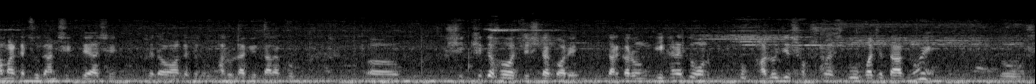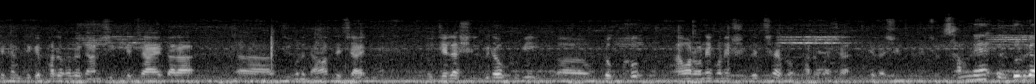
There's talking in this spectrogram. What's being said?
আমার কাছেও গান শিখতে আসে, সেটাও আমার কাছে খুব ভালো লাগে। তারা খুব শিক্ষিত হওয়ার চেষ্টা করে। তার কারণ এখানে তো খুব ভালো যে সবসময় স্কোপ আছে তা নয়। তো সেখান থেকে ভালোভাবে গান শিখতে চায়, তারা জীবনে দাঁড়াতে চায়। তো জেলা শিল্পীরাও খুবই দক্ষ। আমার অনেক অনেক শুভেচ্ছা এবং ভালোবাসা জেলা শিল্পীদের জন্য। সামনে দুর্গা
